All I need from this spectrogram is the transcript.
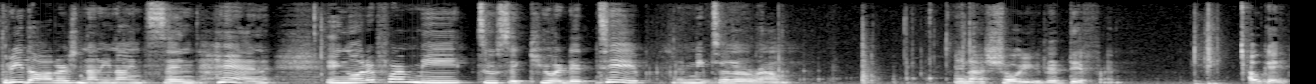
$3.99 hand, in order for me to secure the tip, let me turn around and I'll show you the difference. Okay,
